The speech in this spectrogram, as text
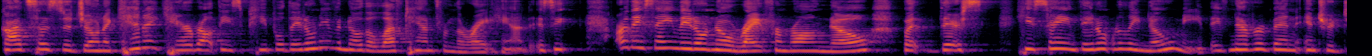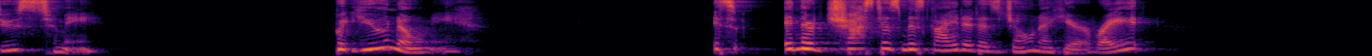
God says to Jonah, Can I care about these people? They don't even know the left hand from the right hand. Is he, are they saying they don't know right from wrong? No, but there's, he's saying they don't really know me. They've never been introduced to me. But you know me. It's, and they're just as misguided as Jonah here, right?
